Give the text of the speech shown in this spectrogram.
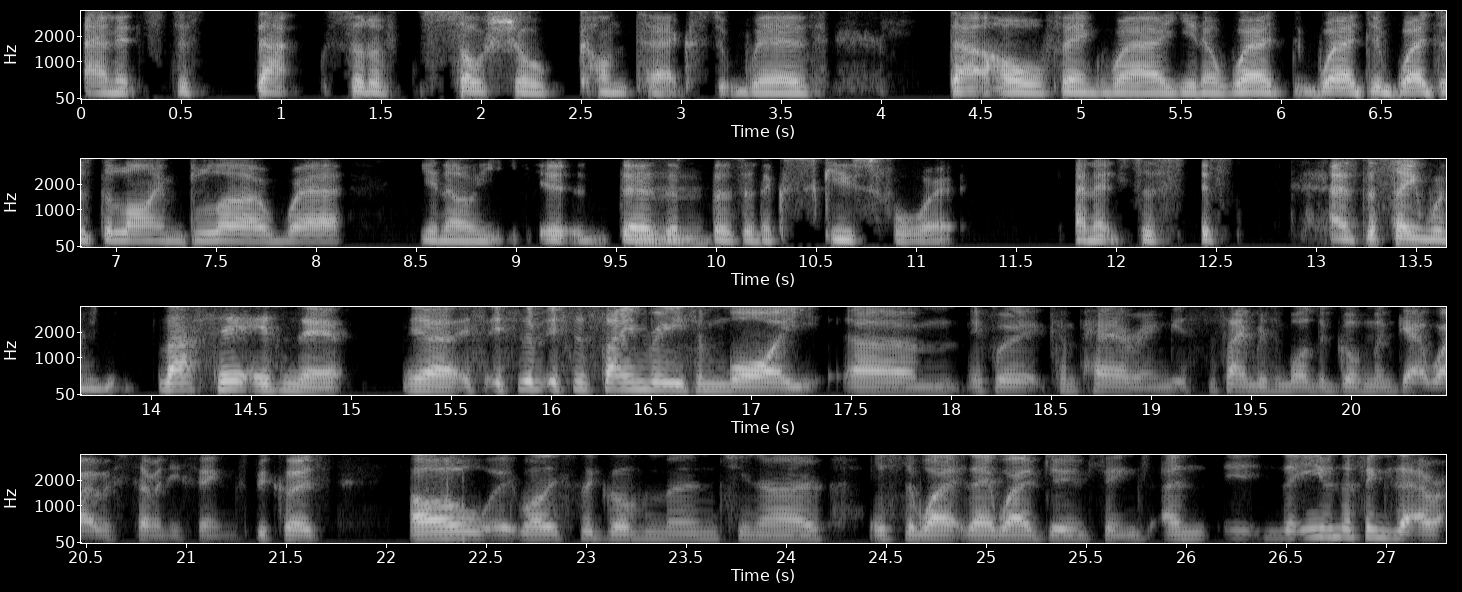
And it's just that sort of social context with that whole thing where you know where where where does the line blur where you know it, there's mm. a there's an excuse for it and it's just it's it's the same with that's it isn't it yeah it's it's the, it's the same reason why um if we're comparing it's the same reason why the government get away with so many things because oh well it's the government you know it's the way their way of doing things. And it, the, even the things that are,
